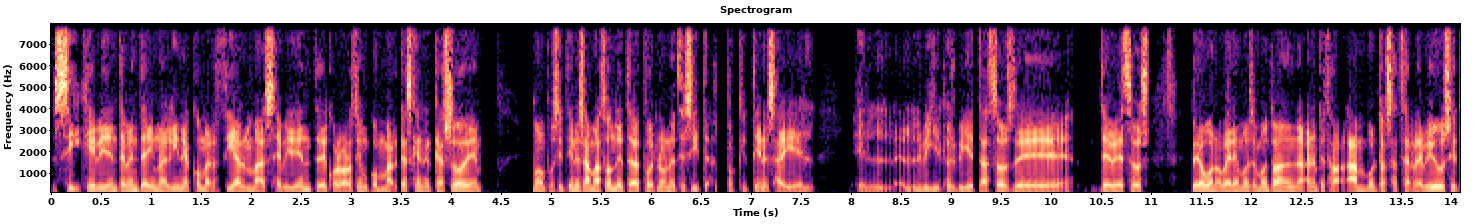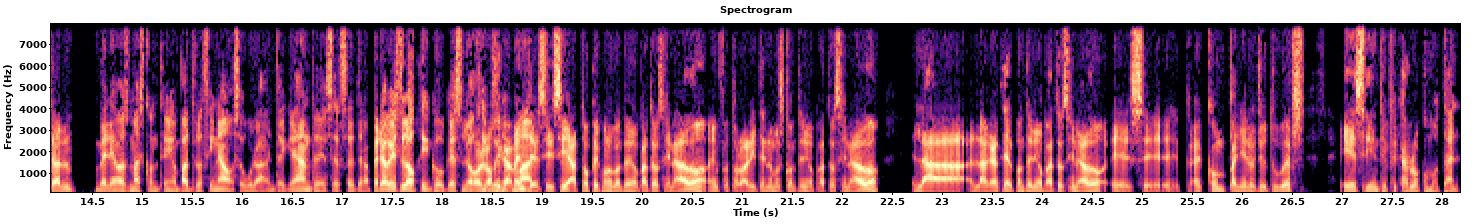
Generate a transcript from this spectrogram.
Sí que evidentemente hay una línea comercial más evidente de colaboración con marcas que en el caso de, bueno, pues si tienes Amazon detrás, pues no necesitas, porque tienes ahí el, el, los billetazos de, de Bezos. Pero bueno, veremos. De momento han, han empezado, han vuelto a hacer reviews y tal. Veremos más contenido patrocinado seguramente que antes, etcétera. Pero es lógico, que es Pues, lógico. y lógicamente, sí, sí, a tope con el contenido patrocinado. En Fotolari tenemos contenido patrocinado. La, la gracia del contenido patrocinado es, eh, compañeros youtubers, es identificarlo como tal.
